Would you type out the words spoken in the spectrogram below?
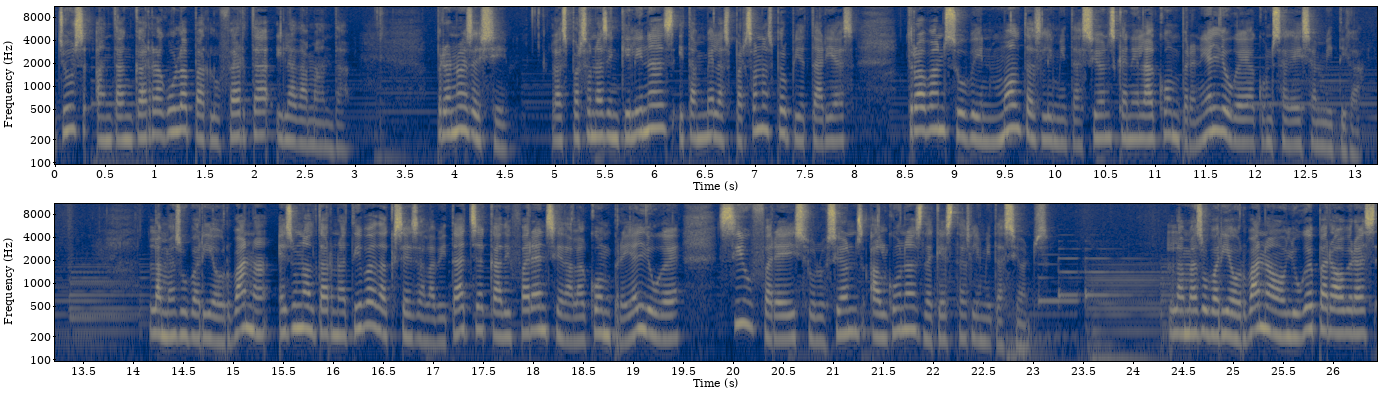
just en tant que regula per l'oferta i la demanda. Però no és així. Les persones inquilines i també les persones propietàries troben sovint moltes limitacions que ni la compra ni el lloguer aconsegueixen mitigar. La masoveria urbana és una alternativa d'accés a l'habitatge que, a diferència de la compra i el lloguer, sí ofereix solucions a algunes d'aquestes limitacions. La masoveria urbana o lloguer per obres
